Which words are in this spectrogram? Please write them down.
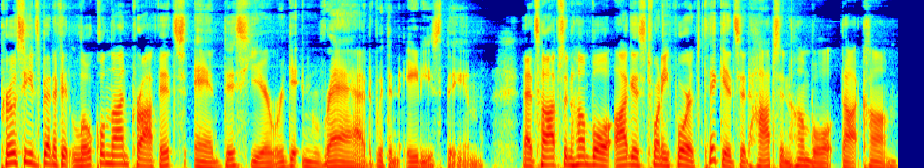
Proceeds benefit local nonprofits, and this year we're getting rad with an 80s theme. That's Hops in Humboldt, August 24th. Tickets at hopsinhumboldt.com.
